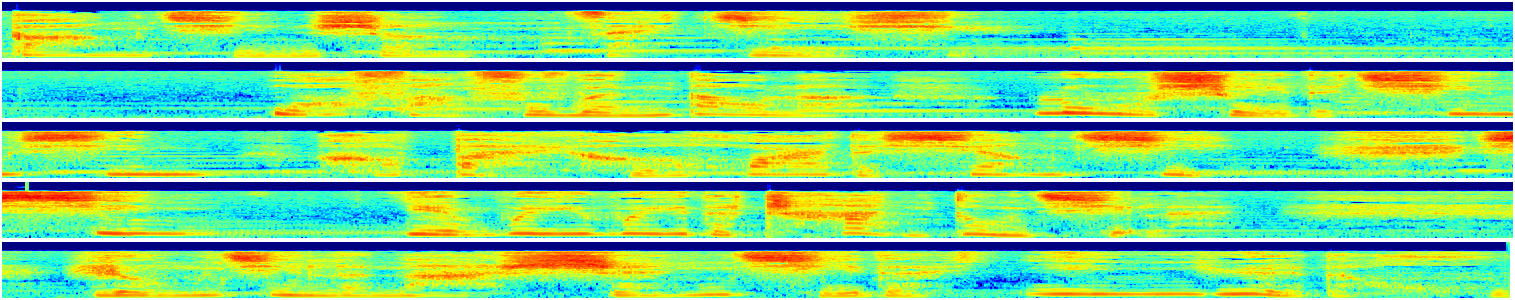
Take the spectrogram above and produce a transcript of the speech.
钢琴声在继续。我仿佛闻到了露水的清新和百合花的香气，心也微微的颤动起来，融进了那神奇的音乐的湖。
